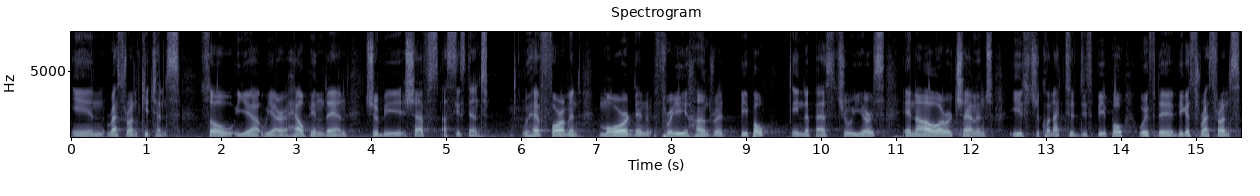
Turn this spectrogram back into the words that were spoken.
in restaurant kitchens. So yeah, we are helping them to be chef's assistant. We have formed more than 300 people in the past two years. And our challenge is to connect these people with the biggest restaurants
